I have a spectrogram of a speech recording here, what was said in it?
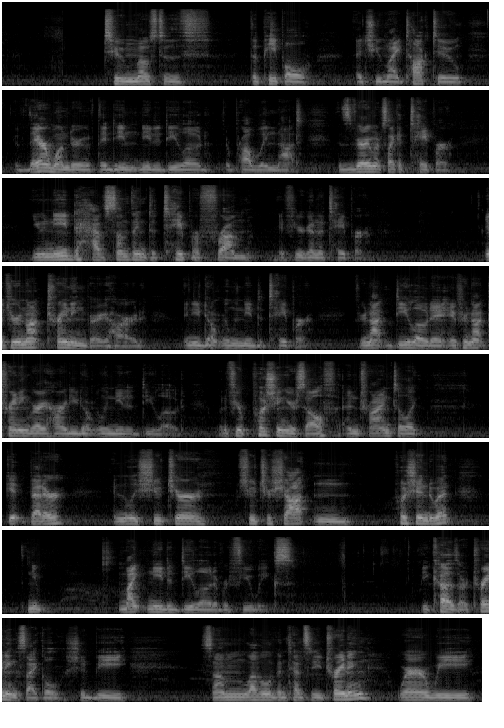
To most of the people that you might talk to, if they're wondering if they need a deload, they're probably not. It's very much like a taper. You need to have something to taper from if you're going to taper. If you're not training very hard, then you don't really need to taper. If you're not deloading, if you're not training very hard, you don't really need a deload. But if you're pushing yourself and trying to like get better and really shoot your shoot your shot and push into it, then you might need a deload every few weeks because our training cycle should be some level of intensity training where we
